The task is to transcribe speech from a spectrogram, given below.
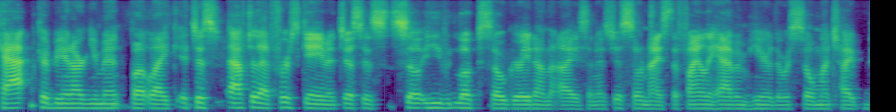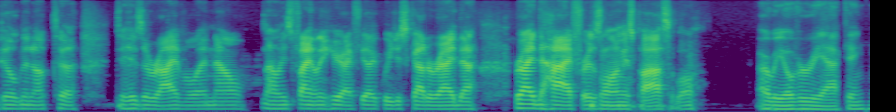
Cat could be an argument, but like it just after that first game, it just is so he looked so great on the ice, and it's just so nice to finally have him here. There was so much hype building up to to his arrival, and now now he's finally here. I feel like we just got to ride the ride the high for as long as possible. Are we overreacting?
